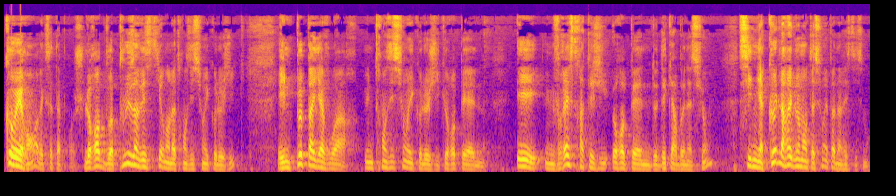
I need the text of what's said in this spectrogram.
cohérent avec cette approche. L'Europe doit plus investir dans la transition écologique et il ne peut pas y avoir une transition écologique européenne et une vraie stratégie européenne de décarbonation s'il n'y a que de la réglementation et pas d'investissement.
